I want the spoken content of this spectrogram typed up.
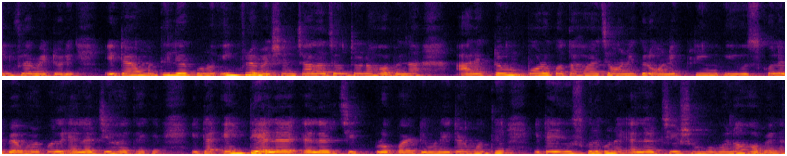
ইনফ্লামেটরি এটার দিলে কোনো ইনফ্লামেশন জ্বালা যন্ত্রণা হবে না। আর একটা বড় কথা হয়েছে অনেকের অনেক ক্রিম ইউজ করলে, ব্যবহার করলে অ্যালার্জি হয়ে থাকে। এটা অ্যান্টি অ্যালার্জিক প্রপার্টি মানে এটার মধ্যে এটা ইউজ করলে কোনো অ্যালার্জির সম্ভাবনা হবে না।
